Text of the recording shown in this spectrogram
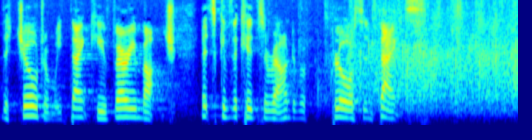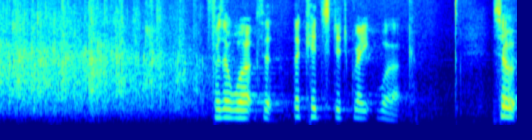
the children. We thank you very much. Let's give the kids a round of applause and thanks for the work that the kids did great work. So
